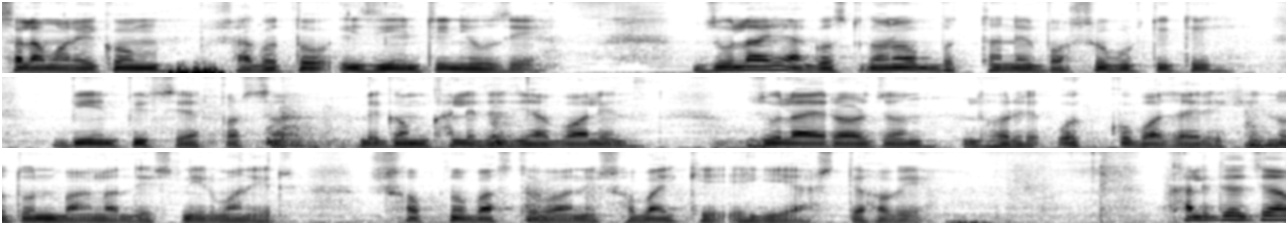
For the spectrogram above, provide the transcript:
আসসালামু আলাইকুম, স্বাগত ইজিএনটি নিউজে জুলাই আগস্ট গণ অভ্যুত্থানের বর্ষপূর্তিতে বিএনপির চেয়ারপারসন বেগম খালেদা জিয়া বলেন, জুলাইয়ের অর্জন ধরে ঐক্য বজায় রেখে নতুন বাংলাদেশ নির্মাণের স্বপ্ন বাস্তবায়নে সবাইকে এগিয়ে আসতে হবে। খালেদা জিয়া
